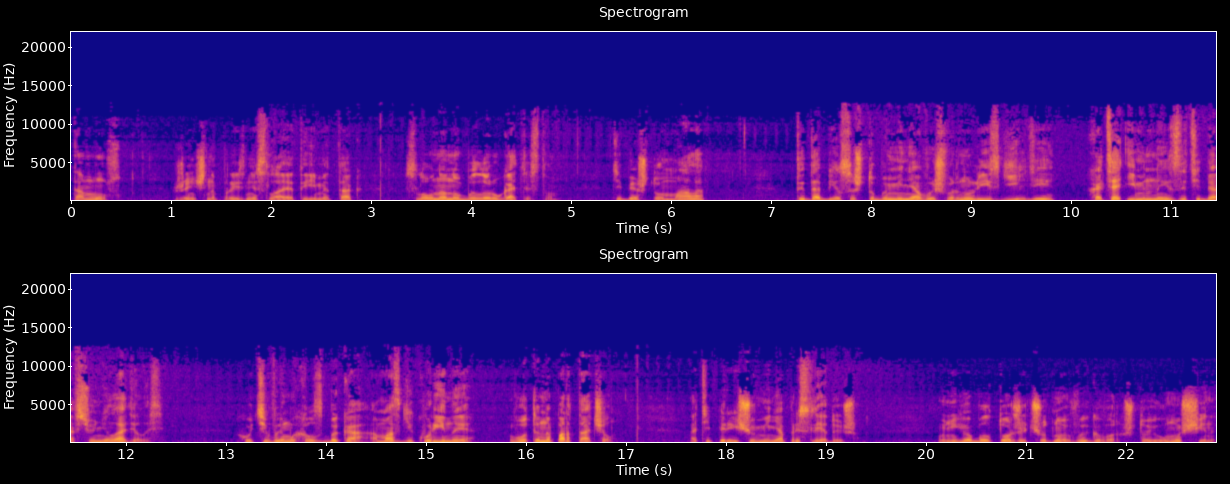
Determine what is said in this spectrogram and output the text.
«Тамус», — женщина произнесла это имя так, словно оно было ругательством. «Тебе что, мало? Ты добился, чтобы меня вышвырнули из гильдии, хотя именно из-за тебя все не ладилось. Хоть и вымахал с быка, а мозги куриные, вот и напортачил. А теперь еще меня преследуешь. У нее был тот же чудной выговор, что и у мужчины.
